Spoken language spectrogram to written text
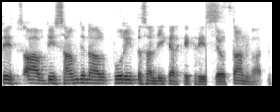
ਤੇ ਆਪਦੀ ਸਮਝ ਨਾਲ ਪੂਰੀ ਤਸੱਲੀ ਕਰਕੇ ਖਰੀਦ ਲਿਓ। ਧੰਨਵਾਦ।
